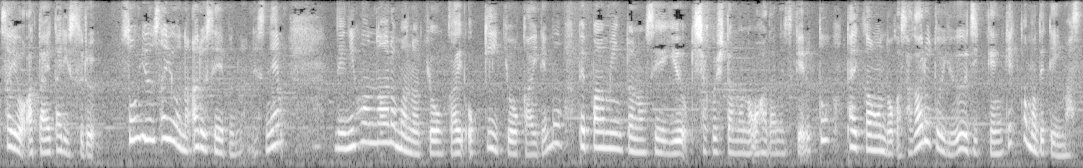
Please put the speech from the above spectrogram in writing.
作用を与えたりするそういう作用のある成分なんですね。で日本のアロマの協会大きい協会でもペパーミントの精油希釈したものをお肌につけると体感温度が下がるという実験結果も出ています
